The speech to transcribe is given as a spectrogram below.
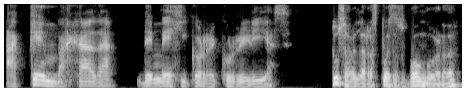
¿a qué embajada de México recurrirías? Tú sabes la respuesta, supongo, ¿verdad?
